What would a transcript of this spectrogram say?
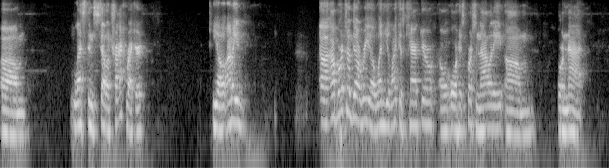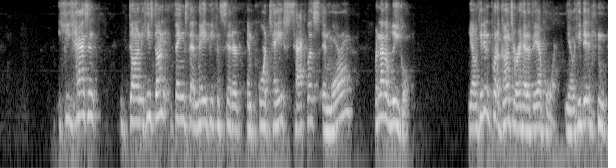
um, less than stellar track record, you know, I mean, uh, Alberto Del Rio, whether you like his character or, or his personality um, or not, he hasn't done. He's done things that may be considered in poor taste, tactless, immoral, but not illegal. You know, he didn't put a gun to her head at the airport. You know, he didn't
